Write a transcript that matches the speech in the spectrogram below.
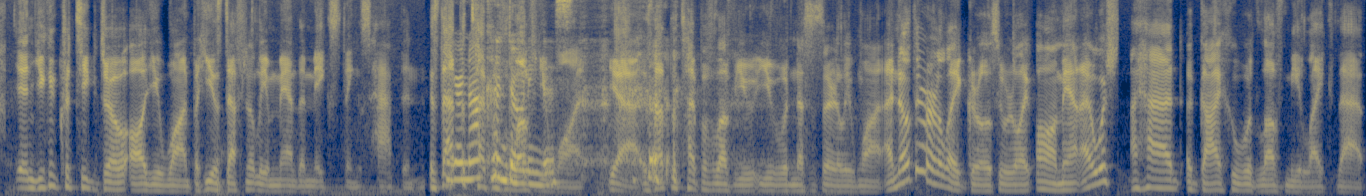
and you can critique Joe all you want, but he is definitely a man that makes things happen. Is that You're the type of love you this. want? Yeah, is that the type of love you you would necessarily want? I know there are like girls who are like, "Oh man, I wish I had a guy who would love me like that."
